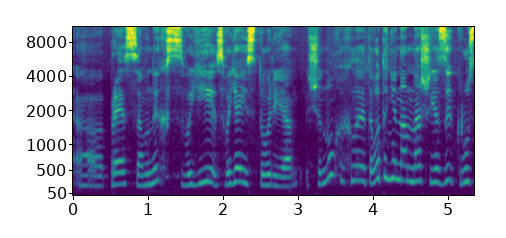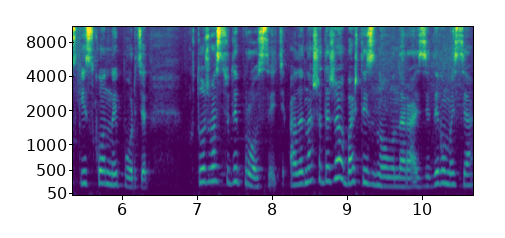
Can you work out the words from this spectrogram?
е, преса, в них свої, своя історія. Що ну хахлета, от вони нам наш язик русський ісконний портять. Хто ж вас сюди просить? Але наша держава, бачите, знову наразі дивимося,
